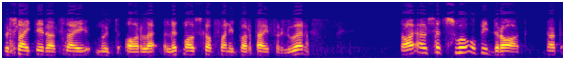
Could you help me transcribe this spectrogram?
besluit het dat sy moet haar lidmaatskap van die party verloor. Daai ou sit so op die draad dat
